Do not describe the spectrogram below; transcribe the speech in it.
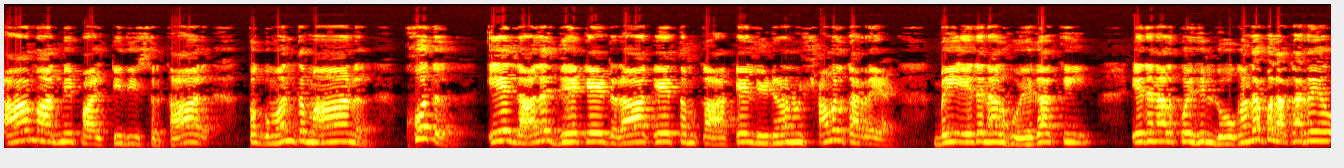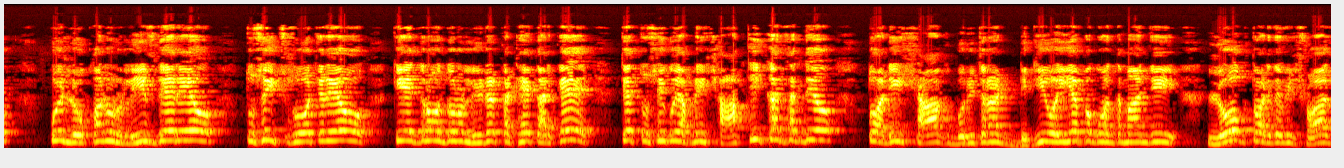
ਆਮ ਆਦਮੀ ਪਾਰਟੀ ਦੀ ਸਰਕਾਰ ਭਗਵੰਤ ਮਾਨ ਖੁਦ ਇਹ ਲਾਲਚ ਦੇ ਕੇ, ਡਰਾ ਕੇ, ਧਮਕਾ ਕੇ ਲੀਡਰਾਂ ਨੂੰ ਸ਼ਾਮਲ ਕਰ ਰਿਹਾ ਹੈ। ਬਈ ਇਹਦੇ ਨਾਲ ਹੋਏਗਾ ਕੀ? ਇਹਦੇ ਨਾਲ ਕੋਈ ਲੋਕਾਂ ਦਾ ਭਲਾ ਕਰ ਰਹੇ ਹੋ? ਕੋਈ ਲੋਕਾਂ ਨੂੰ ਰਿਲੀਫ ਦੇ ਰਹੇ ਹੋ? ਤੁਸੀਂ ਸੋਚ ਰਹੇ ਹੋ ਕਿ ਇਧਰੋਂ ਉਧਰੋਂ ਲੀਡਰ ਇਕੱਠੇ ਕਰਕੇ ਤੇ ਤੁਸੀਂ ਕੋਈ ਆਪਣੀ ਸ਼ਾਖ ਠੀਕ ਕਰ ਸਕਦੇ ਹੋ? ਤੁਹਾਡੀ ਸ਼ਾਖ ਬੁਰੀ ਤਰ੍ਹਾਂ ਡਿੱਗੀ ਹੋਈ ਹੈ ਭਗਵੰਤ ਮਾਨ ਜੀ। ਲੋਕ ਤੁਹਾਡੇ ਤੇ ਵਿਸ਼ਵਾਸ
